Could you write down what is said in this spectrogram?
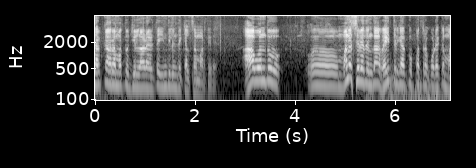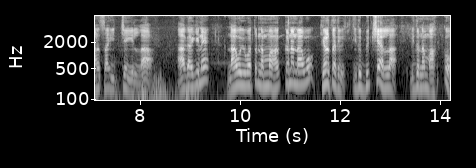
ಸರ್ಕಾರ ಮತ್ತು ಜಿಲ್ಲಾಡಳಿತ ಹಿಂದಿನಿಂದ ಕೆಲಸ ಮಾಡ್ತಿದೆ. ಆ ಒಂದು ಮನಸ್ಸಿರೋದ್ರಿಂದ ರೈತರಿಗೆ ಹಕ್ಕುಪತ್ರ ಕೊಡೋಕ್ಕೆ ಮನಸ್ಸ ಇಚ್ಛೆ ಇಲ್ಲ. ಹಾಗಾಗಿನೇ ನಾವು ಇವತ್ತು ನಮ್ಮ ಹಕ್ಕನ್ನು ನಾವು ಕೇಳ್ತಾ ಇದು ಭಿಕ್ಷೆ ಅಲ್ಲ, ಇದು ನಮ್ಮ ಹಕ್ಕು.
